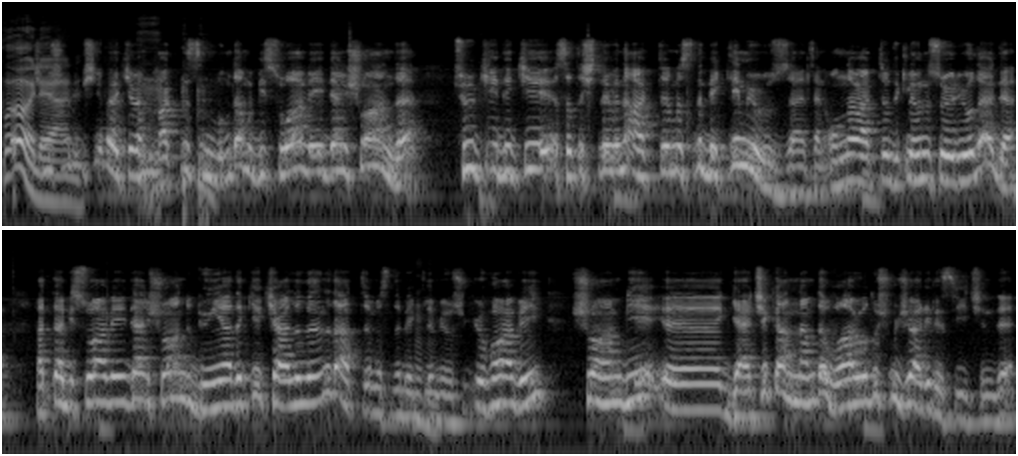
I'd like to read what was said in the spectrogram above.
Bu öyle Şimdi yani. Bir şey belki ben haklısın bunda ama biz Huawei'den şu anda Türkiye'deki satışlarını arttırmasını beklemiyoruz zaten. Onlar arttırdıklarını söylüyorlar da hatta bir Huawei'den şu anda dünyadaki karlılığını da arttırmasını beklemiyoruz. Çünkü Huawei şu an bir e, gerçek anlamda varoluş mücadelesi içinde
